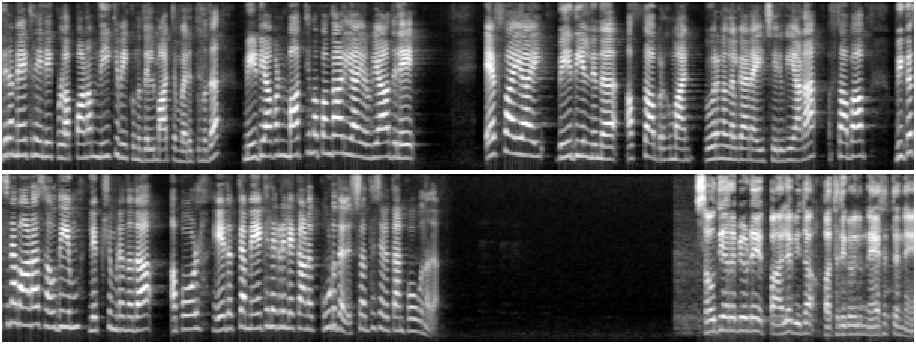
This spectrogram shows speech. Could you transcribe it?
ഇതര മേഖലയിലേക്കുള്ള പണം നീക്കിവെക്കുന്നതിൽ മാറ്റം വരുത്തുന്നത്. മീഡിയ വൺ മാധ്യമ പങ്കാളിയായ റിയാദിലെ എഫ് ഐ ഐ വേദിയിൽ നിന്ന് അഫ്താബ് റഹ്മാൻ വിവരങ്ങൾ നൽകാനായി ചേരുകയാണ്. അഫ്താബ വികസനമാണ് സൗദിയും ലക്ഷ്യമിടുന്നത്. അപ്പോൾ ഏതൊക്കെ മേഖലകളിലേക്കാണ് കൂടുതൽ ശ്രദ്ധ ചെലുത്താൻ പോകുന്നത്? സൗദി അറേബ്യയുടെ പലവിധ പദ്ധതികളിലും നേരത്തെ തന്നെ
